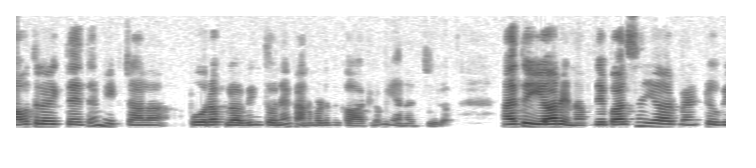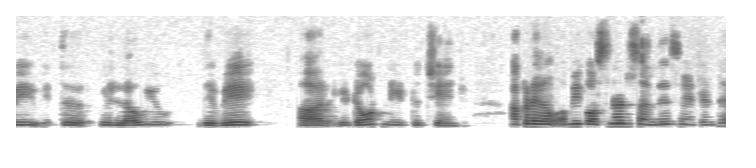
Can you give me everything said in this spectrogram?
అవతల వ్యక్తి అయితే మీకు చాలా పూర్ ఆఫ్ లవింగ్తోనే కనబడింది కార్డులో మీ ఎనర్జీలో. అయితే you are enough the person you are meant to be with will love you the way are you don't need to change అక్కడ మీకు వస్తున్న సందేశం ఏంటంటే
